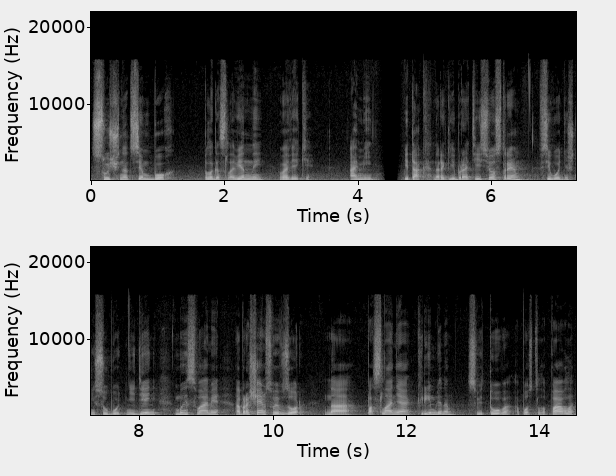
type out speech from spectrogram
сущий над всем Бог, благословенный вовеки. Аминь. Итак, дорогие братья и сестры, в сегодняшний субботний день мы с вами обращаем свой взор на послание к римлянам святого апостола Павла.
